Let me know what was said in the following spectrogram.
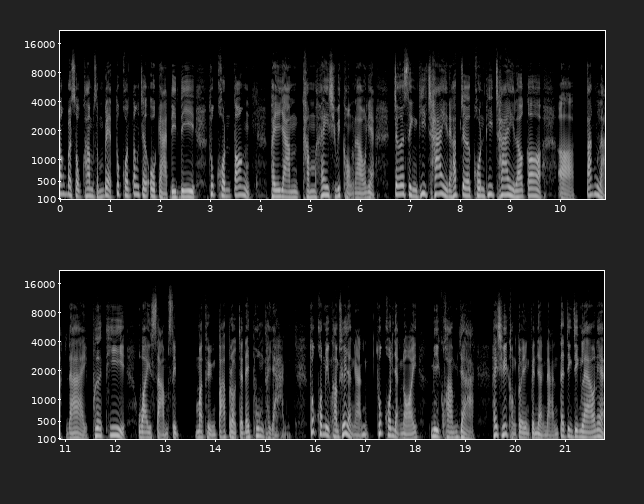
ต้องประสบความสำเร็จ ทุกคนต้องเจอโอกาสดี ๆ ทุกคนต้องพยายามทำให้ชีวิตของเราเนี่ย เจอสิ่งที่ใช่นะครับ เจอคนที่ใช่แล้วก็ตั้งหลักได้เพื่อที่วัย 30 มาถึงปั๊บเราจะได้พุ่งทะยาน ทุกคนมีความเชื่ออย่างนั้น ทุกคนอย่างน้อยมีความอยากให้ชีวิตของตัวเองเป็นอย่างนั้น แต่จริง ๆ แล้วเนี่ย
